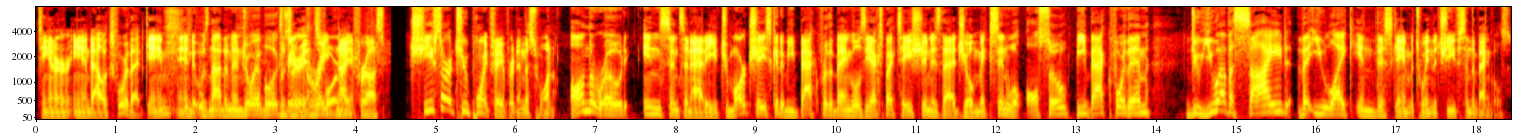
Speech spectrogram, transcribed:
Tanner and Alex for that game, and it was not an enjoyable experience. it was a great for night me. for us. Chiefs are a two point favorite in this one. On the road in Cincinnati, Ja'Marr Chase going to be back for the Bengals. The expectation is that Joe Mixon will also be back for them. Do you have a side that you like in this game between the Chiefs and the Bengals?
